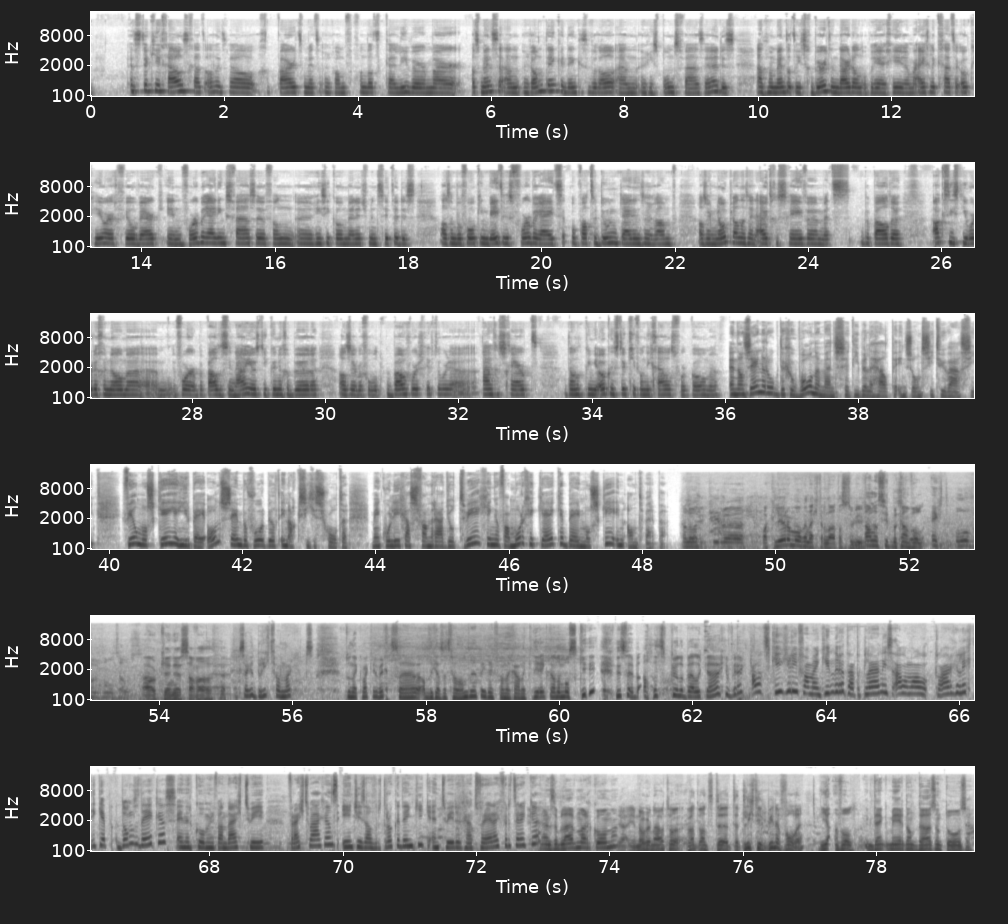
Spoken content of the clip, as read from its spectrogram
een stukje chaos gaat altijd wel gepaard met een ramp van dat kaliber. Maar als mensen aan een ramp denken, denken ze vooral aan een responsfase. Hè? Dus aan het moment dat er iets gebeurt en daar dan op reageren. Maar eigenlijk gaat er ook heel erg veel werk in voorbereidingsfase van uh, risicomanagement zitten. Dus als een bevolking beter is voorbereid op wat te doen tijdens een ramp. Als er noodplannen zijn uitgeschreven met bepaalde acties die worden genomen ehm, voor bepaalde scenario's die kunnen gebeuren. Als er bijvoorbeeld bouwvoorschriften worden aangescherpt, dan kun je ook een stukje van die chaos voorkomen. En dan zijn er ook de gewone mensen die willen helpen in zo'n situatie. Veel moskeeën hier bij ons zijn bijvoorbeeld in actie geschoten. Mijn collega's van Radio 2 gingen vanmorgen kijken bij een moskee in Antwerpen. Hallo. Mag ik hier uh, wat kleren mogen achterlaten, alstublieft? Alles zit bekend vol. Echt overvol zelfs. Ah, oké, okay, nee, ça va. Ik zag het bericht van nacht toen ik wakker werd uh, op de Gazet van Antwerpen. Ik dacht van, dan ga ik direct naar de moskee. Dus we hebben alle spullen bij elkaar gebracht. Al het skigerief van mijn kinderen dat te klein is, allemaal klaargelegd. Ik heb donsdekens. En er komen vandaag twee vrachtwagens. Eentje is al vertrokken, denk ik. En de tweede gaat vrijdag vertrekken. En ze blijven maar komen. Ja, hier nog een auto. Want, want de, het ligt hier binnen vol, hè? Ja, vol. Ik denk meer dan duizend dozen.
